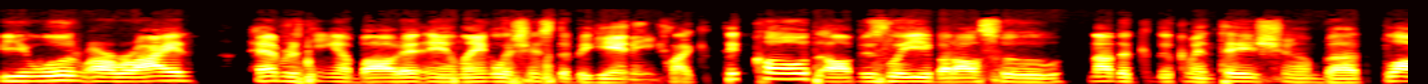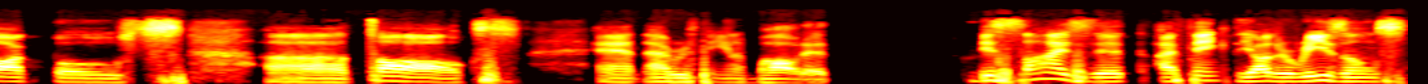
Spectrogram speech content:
We would write everything about it in English since the beginning, like the code, obviously, but also not the documentation, but blog posts, uh, talks, and everything about it. Besides it, I think the other reasons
